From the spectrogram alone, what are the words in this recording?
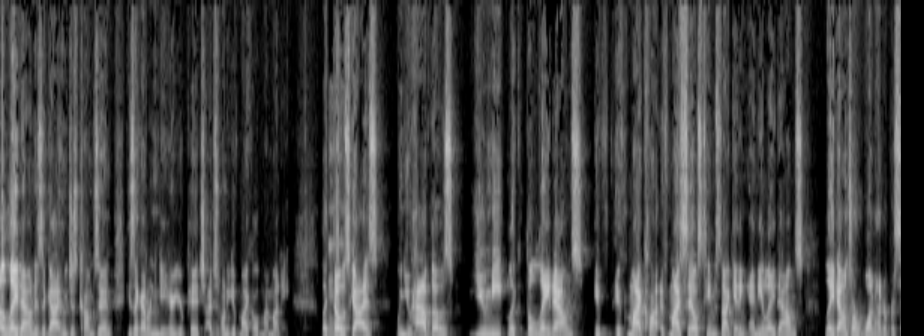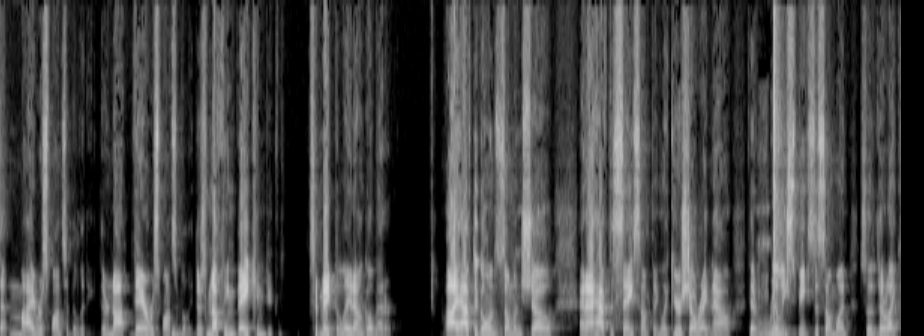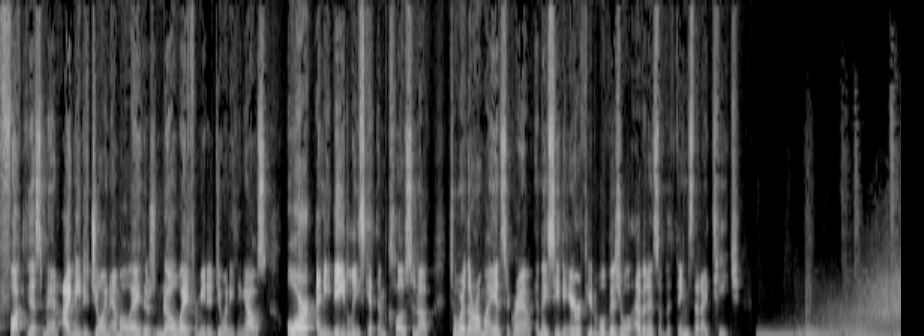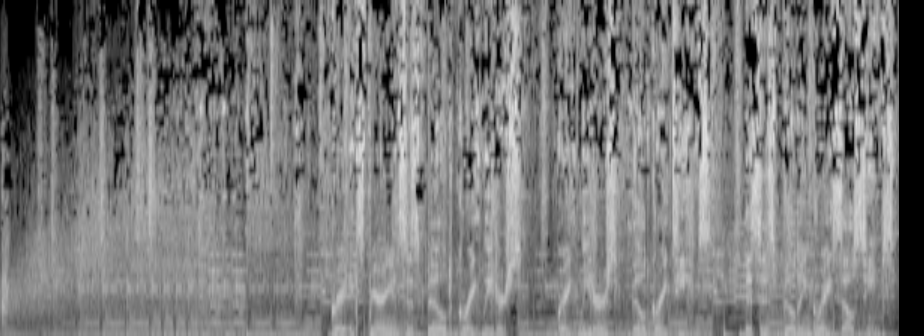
A laydown is a guy who just comes in. He's like, I don't need to hear your pitch. I just want to give Michael my money. Like mm-hmm. those guys, when you have those, you need like the laydowns. If if my client, if my sales team is not getting any laydowns, laydowns are 100% my responsibility. They're not their responsibility. There's nothing they can do to make the laydown go better. I have to go on someone's show and I have to say something like your show right now that mm-hmm. really speaks to someone so that they're like, fuck this, man. I need to join MOA. There's no way for me to do anything else. Or I need to at least get them close enough to where they're on my Instagram and they see the irrefutable visual evidence of the things that I teach. Great experiences build great leaders. Great leaders build great teams. This is Building Great Sales Teams.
